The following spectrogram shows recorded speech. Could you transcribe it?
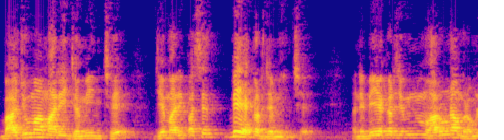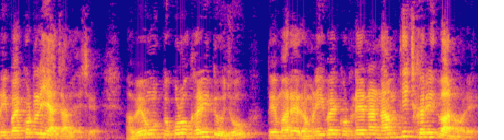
બાજુમાં મારી જમીન છે, જે મારી પાસે બે એકર જમીન છે. અને બે એકર જમીનમાં મારું નામ રમણીભાઈ કોટલિયા ચાલે છે. હવે હું ટુકડો ખરીદું છું, તો એ મારે રમણીભાઈ કોટલિયાના નામથી જ ખરીદવાનો રહે.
